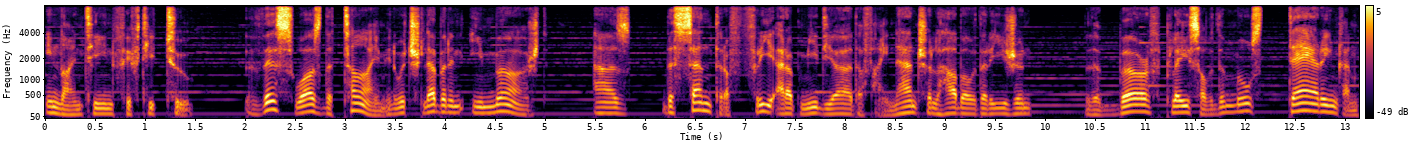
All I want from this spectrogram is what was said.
in 1952. This was the time in which Lebanon emerged as the center of free Arab media, the financial hub of the region, the birthplace of the most daring and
